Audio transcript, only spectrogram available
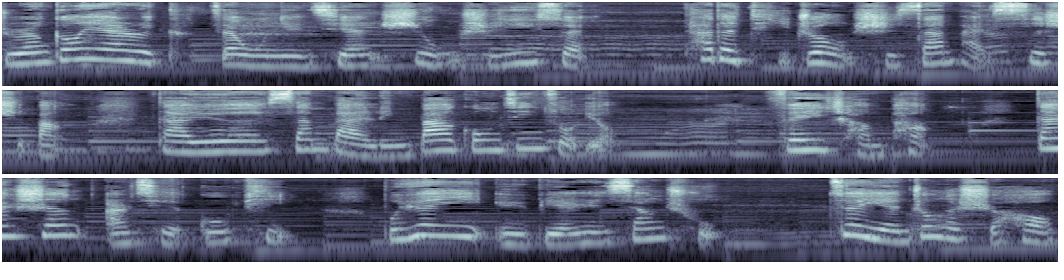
主人公 Eric 在五年前是五十一岁，他的体重是三百四十磅，大约三百零八公斤左右，非常胖，单身而且孤僻，不愿意与别人相处。最严重的时候，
